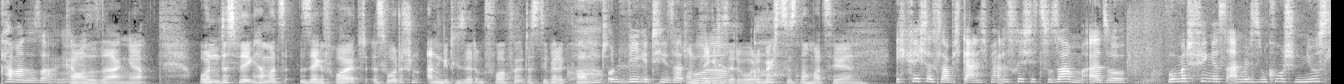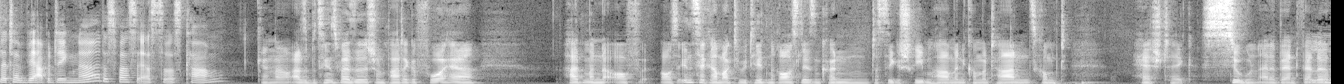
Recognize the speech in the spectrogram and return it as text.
Kann man so sagen. Ja. Kann man so sagen, ja. Und deswegen haben wir uns sehr gefreut. Es wurde schon angeteasert im Vorfeld, dass die Welle kommt. Und wie geteasert und wurde. wie geteasert wurde. Oh, Möchtest du es nochmal erzählen? ich kriege das, glaube ich, gar nicht mehr alles richtig zusammen. Also, womit fing es an mit diesem komischen Newsletter-Werbeding, ne? Das war das Erste, was kam. Genau, also beziehungsweise schon ein paar Tage vorher hat man auf, aus Instagram-Aktivitäten rauslesen können, dass sie geschrieben haben in den Kommentaren, es kommt Hashtag soon, eine Bandwelle,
